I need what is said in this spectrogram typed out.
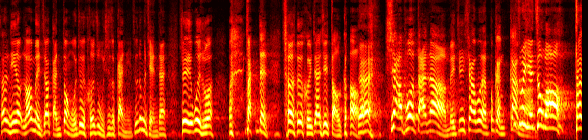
他说你老美只要敢动，我就核子武器就干你，就那么简单。所以为什么 拜登说回家去祷告？对，吓破胆了，美军吓破胆，不敢干。这么严重吗？他。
